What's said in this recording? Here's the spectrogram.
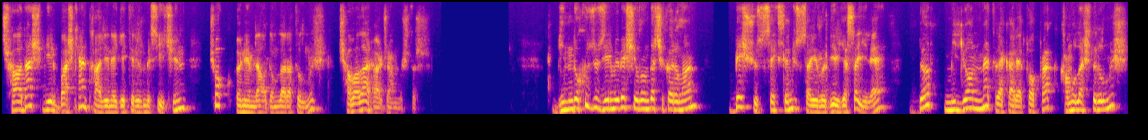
çağdaş bir başkent haline getirilmesi için çok önemli adımlar atılmış, çabalar harcanmıştır. 1925 yılında çıkarılan 583 sayılı bir yasa ile 4 milyon metrekare toprak kamulaştırılmış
